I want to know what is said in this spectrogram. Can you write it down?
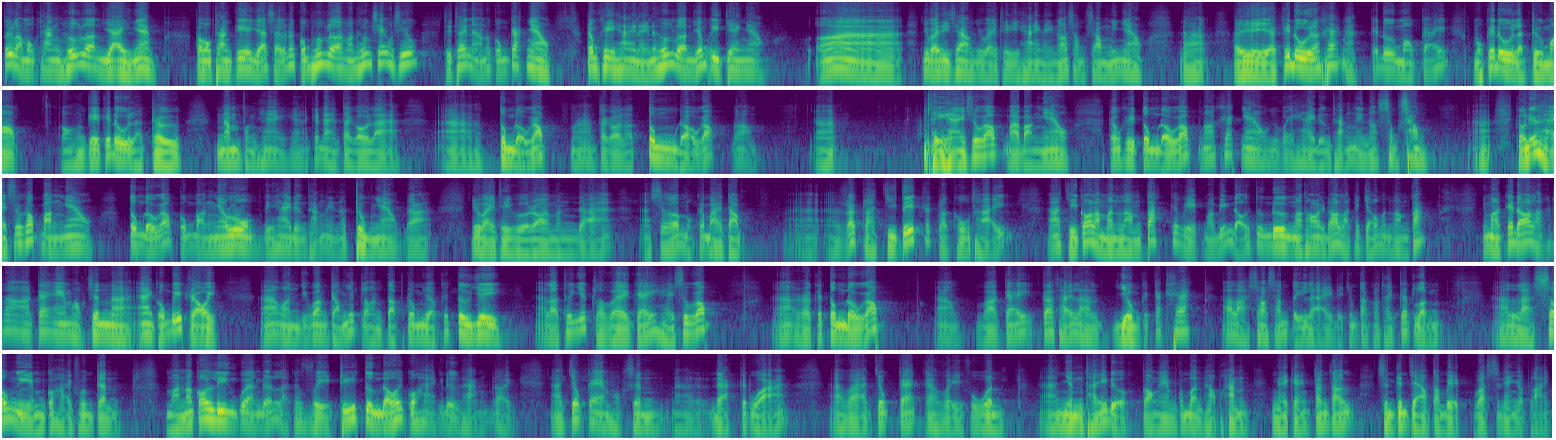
tức là một thằng hướng lên dày nha. Còn một thằng kia giả sử nó cũng hướng lên mà nó hướng xéo một xíu thì thế nào nó cũng cắt nhau. Trong khi hai này nó hướng lên giống y chang nhau. À như vậy thì sao? Như vậy thì hai này nó song song với nhau. Đó. Bởi vì cái đuôi nó khác nè. Cái đuôi một cái một cái đuôi là trừ một còn kia cái đuôi là trừ 5 phần 2 à, cái này người ta gọi là à, tung độ góc mà người ta gọi là tung độ góc đó không? À, thì hai số góc mà bằng nhau trong khi tung độ góc nó khác nhau như vậy hai đường thẳng này nó song song đó. còn nếu hệ số góc bằng nhau tung độ góc cũng bằng nhau luôn thì hai đường thẳng này nó trùng nhau. Đó. Như vậy thì vừa rồi mình đã à, sửa một cái bài tập à, rất là chi tiết rất là cụ thể. À, chỉ có là mình làm tắt cái việc mà biến đổi tương đương mà thôi đó là cái chỗ mình làm tắt. Nhưng mà cái đó là cái, cái em học sinh à, ai cũng biết rồi. À, mình chỉ quan trọng nhất là mình tập trung vào cái tư duy. Đó là thứ nhất là về cái hệ số gốc đó, rồi cái tung độ gốc à, và cái có thể là dùng cái cách khác đó là so sánh tỷ lệ để chúng ta có thể kết luận là số nghiệm của hệ phương trình mà nó có liên quan đến là cái vị trí tương đối của hai cái đường thẳng. Rồi à, chúc các em học sinh à, đạt kết quả à, và chúc các à, vị phụ huynh à, nhìn thấy được con em của mình học hành ngày càng tấn tới. Xin kính chào tạm biệt và xin hẹn gặp lại.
